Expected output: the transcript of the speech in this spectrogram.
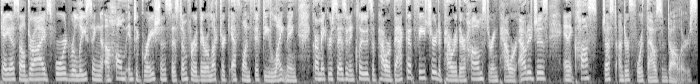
KSL drives forward releasing a home integration system for their electric F-150 Lightning. Carmaker says it includes a power backup feature to power their homes during power outages and it costs just under $4,000.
